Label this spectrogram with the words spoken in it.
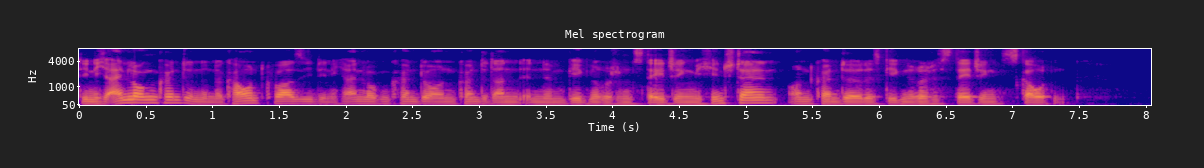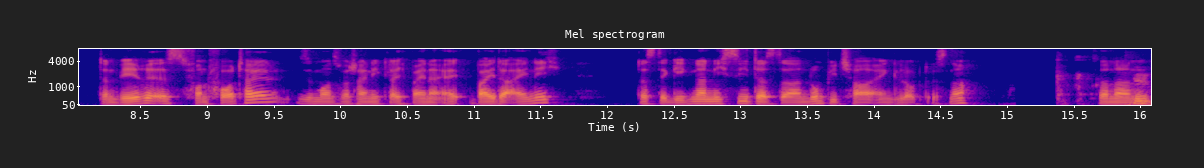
den ich einloggen könnte, in einen Account quasi, den ich einloggen könnte und könnte dann in einem gegnerischen Staging mich hinstellen und könnte das gegnerische Staging scouten. Dann wäre es von Vorteil, sind wir uns wahrscheinlich gleich beide einig, dass der Gegner nicht sieht, dass da ein Lumpichar eingeloggt ist, ne? Sondern.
